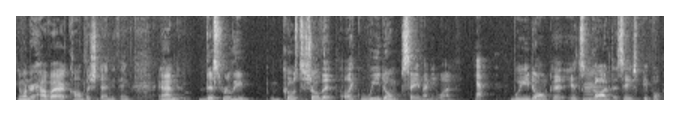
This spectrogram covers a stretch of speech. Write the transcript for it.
you wonder, have I accomplished anything? And this really goes to show that like we don't save anyone Yeah. We don't. It- it's god that saves people.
